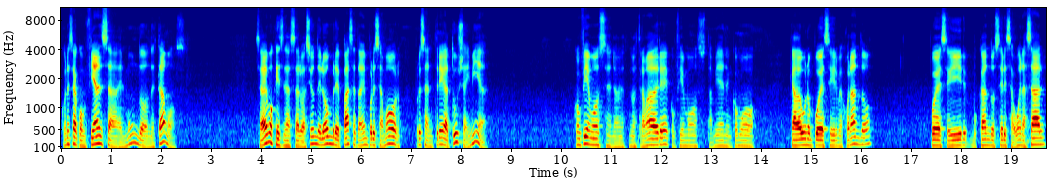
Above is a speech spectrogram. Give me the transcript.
con esa confianza el mundo donde estamos. Sabemos que la salvación del hombre pasa también por ese amor, por esa entrega tuya y mía. Confiemos en nuestra madre, confiemos también en cómo cada uno puede seguir mejorando, puede seguir buscando ser esa buena sal,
